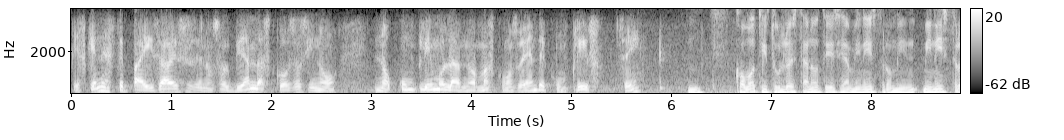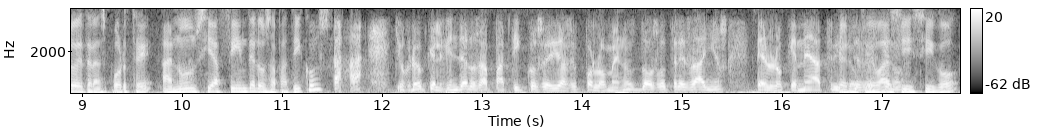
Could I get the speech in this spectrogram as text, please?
es que en este país a veces se nos olvidan las cosas y no no cumplimos las normas como se deben de cumplir, ¿sí? Mm. ¿Cómo titulo esta noticia, ministro? Mi- ministro de Transporte anuncia fin de los zapaticos. Yo creo que el fin de los zapaticos se dio hace por lo menos dos o tres años, pero lo que me da tristeza Pero es que va no- así, sigo,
